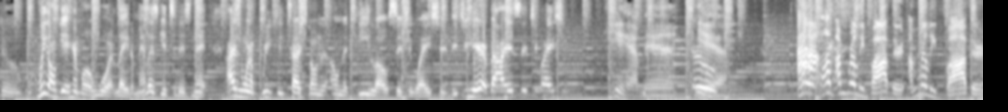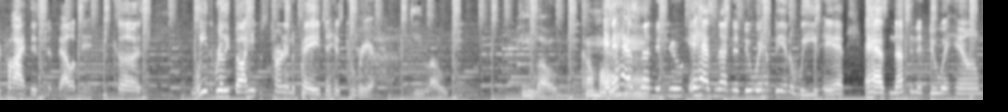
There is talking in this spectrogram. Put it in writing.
Dude, we gonna get him an award later, man. Let's get to this net. I just want to briefly touch on the on the D'Lo situation. Did you hear about his situation? Yeah, man. Dude. Yeah. I, I'm, I'm really bothered. I'm really bothered by this development because we really thought he was turning the page in his career, D'Lo, D'Lo, come on, and it has man. nothing to do. It has nothing to do with him being a weed head. It has nothing to do with him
